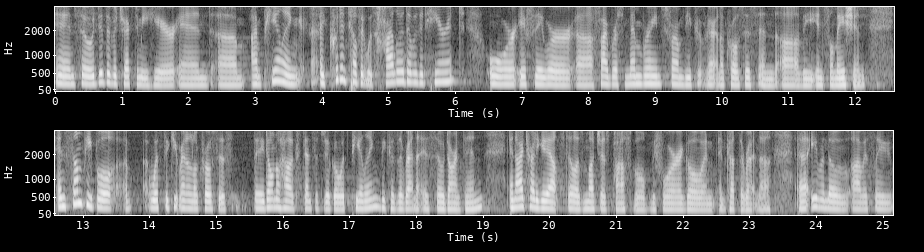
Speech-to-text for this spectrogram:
And so I did the vitrectomy here, and um, I'm peeling. I couldn't tell if it was hyaloid that was adherent or if they were uh, fibrous membranes from the acute retinal necrosis and uh, the inflammation. And some people uh, with acute retinal necrosis, they don't know how extensive to go with peeling because the retina is so darn thin. And I try to get out still as much as possible before I go and, and cut the retina, uh, even though obviously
